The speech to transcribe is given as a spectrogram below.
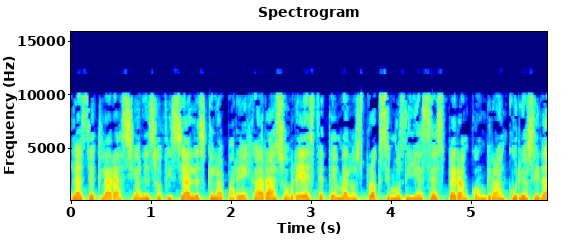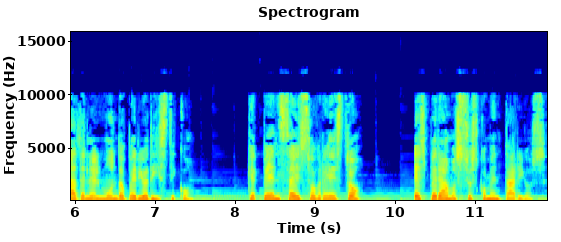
Las declaraciones oficiales que la pareja hará sobre este tema en los próximos días se esperan con gran curiosidad en el mundo periodístico. ¿Qué pensáis sobre esto? Esperamos sus comentarios.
